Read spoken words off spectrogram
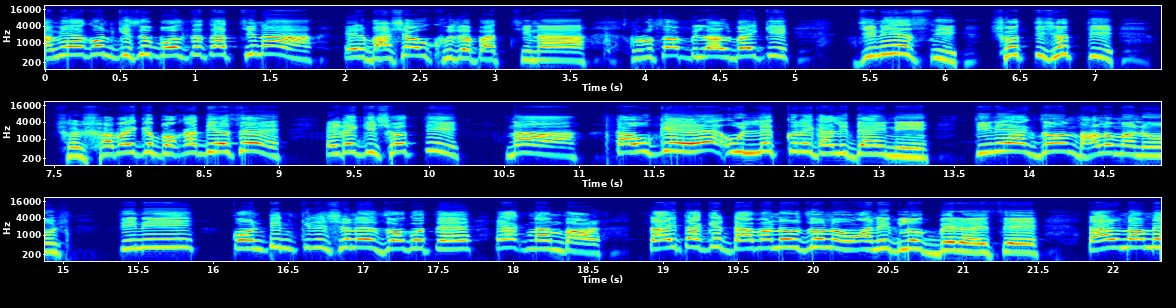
আমি এখন কিছু বলতে চাচ্ছি না, এর ভাষাও খুঁজে পাচ্ছি না। থোড়সা বিলাল ভাই কি জিনিয়াসনি সত্যি সত্যি সবাইকে বকা দিয়েছে? এটা কি সত্যি? না, কাউকে উল্লেখ করে গালি দেয়নি। তিনি একজন ভালো মানুষ। তিনি কন্টেন্ট ক্রিয়েশনের জগতে এক নাম্বার। তাই তাকে ডাবানোর জন্য অনেক লোক বের হয়েছে। তার নামে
